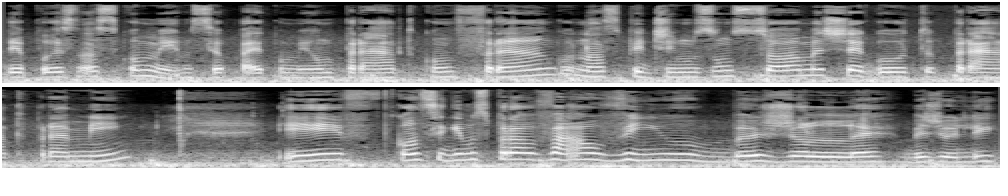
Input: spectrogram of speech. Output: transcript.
depois nós comemos. Seu pai comeu um prato com frango, nós pedimos um só, mas chegou outro prato para mim. E conseguimos provar o vinho Beaujolais, Beaujolais,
